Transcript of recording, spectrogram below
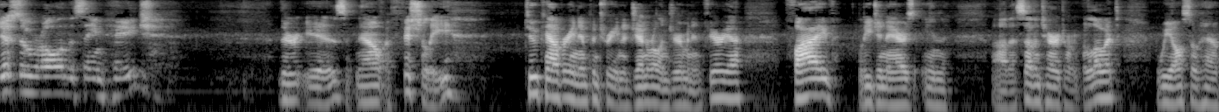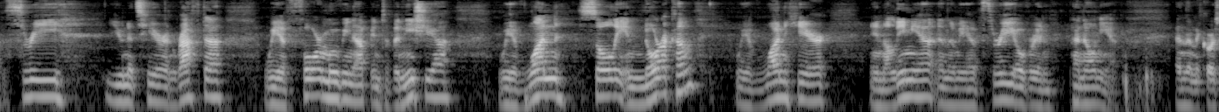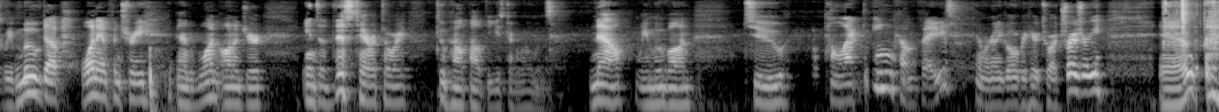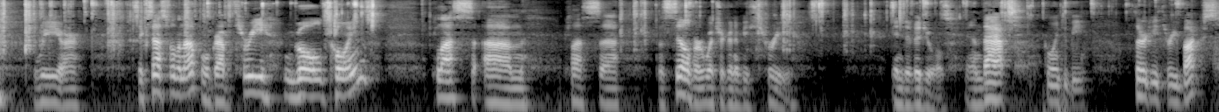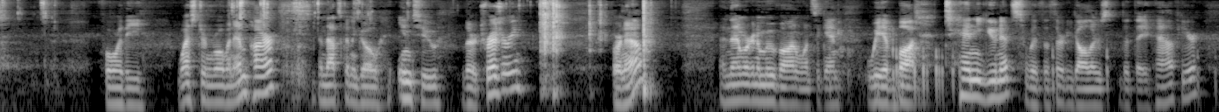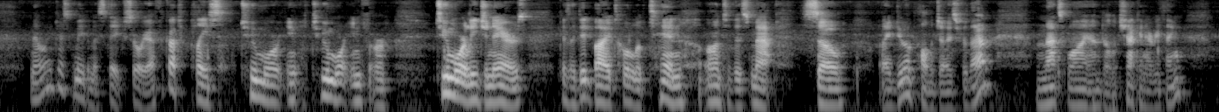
just so we're all on the same page, there is now officially two cavalry and infantry and a general in German Inferior, five legionnaires in uh, the southern territory below it. We also have three units here in Rafta. We have four moving up into Venetia. We have one solely in Noricum. We have one here in Alemia, and then we have three over in Pannonia. And then, of course, we've moved up one infantry and one onager into this territory to help out the Eastern Romans. Now we move on to collect income phase, and we're going to go over here to our treasury, And we are successful enough. We'll grab three gold coins plus, um, plus uh, the silver, which are going to be three individuals. And that's going to be 33 bucks for the Western Roman Empire. And that's going to go into their treasury for now. And then we're going to move on once again. We have bought 10 units with the $30 that they have here. Now I just made a mistake. Sorry, I forgot to place two more, two more, inf or two more legionnaires because I did buy a total of 10 onto this map. So I do apologize for that. And that's why I'm double checking everything.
